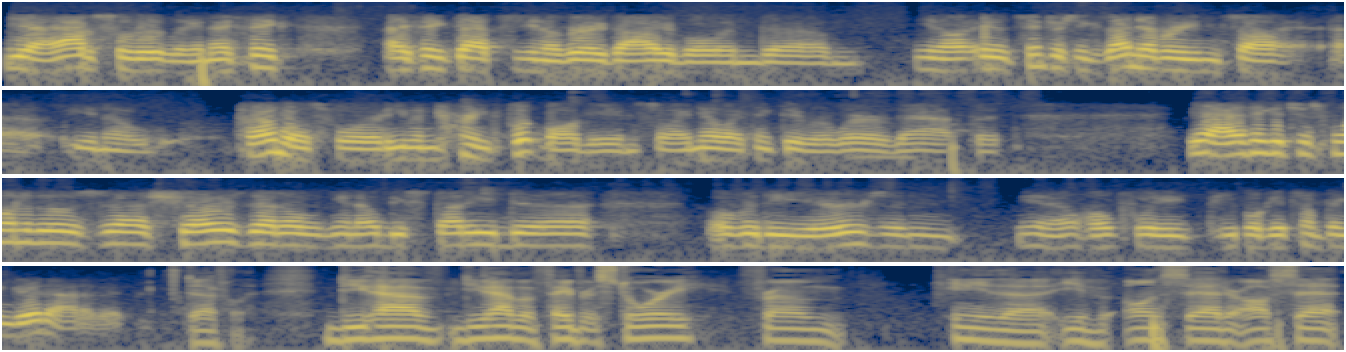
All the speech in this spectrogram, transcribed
Yeah, absolutely, and I think I think that's you know very valuable, and um, you know it's interesting because I never even saw uh, you know promos for it even during football games, so I know I think they were aware of that, but yeah, I think it's just one of those uh, shows that'll you know be studied uh, over the years, and you know hopefully people get something good out of it definitely. Do you have Do you have a favorite story from any of the either on set or offset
